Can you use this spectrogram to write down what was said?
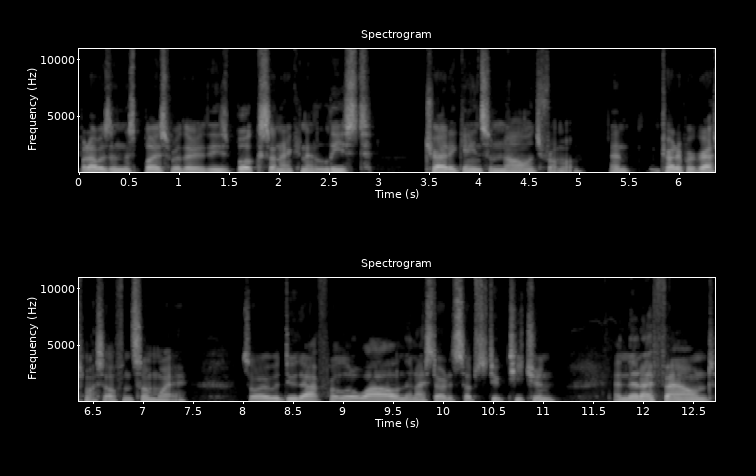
but I was in this place where there are these books, and I can at least try to gain some knowledge from them and try to progress myself in some way. So I would do that for a little while, and then I started substitute teaching. And then I found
